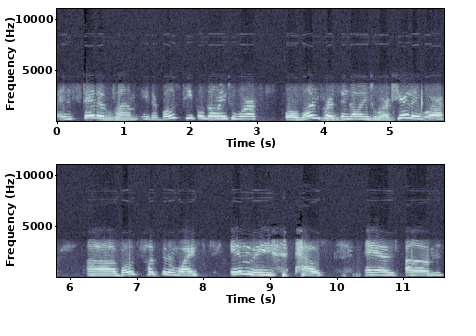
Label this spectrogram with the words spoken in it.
instead of um, either both people going to work or one person going to work, here they were, uh, both husband and wife, in the house, and um,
